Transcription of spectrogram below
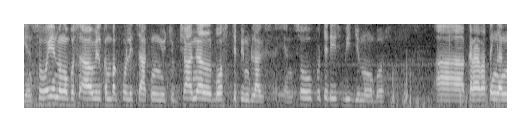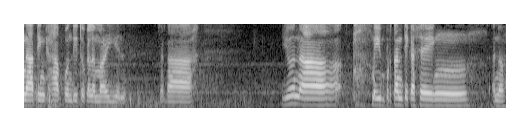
Yan. So ayan mga boss, ah, welcome back ulit sa aking YouTube channel, Boss Tipim Vlogs. Ayan. So for today's video mga boss, ah kararating lang natin kahapon dito kay Mariel. Tsaka yun ah may importante kasing ano,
